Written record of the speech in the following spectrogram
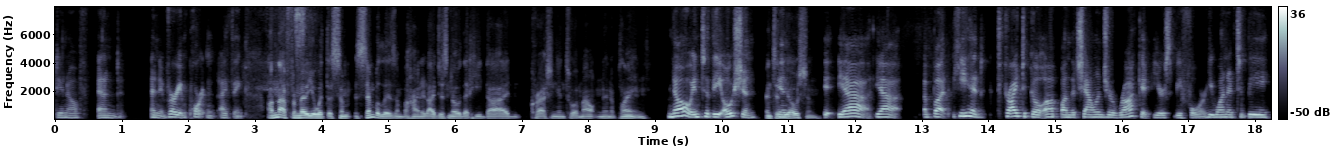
you know, and and very important, I think. I'm not familiar with the sim- symbolism behind it. I just know that he died crashing into a mountain in a plane. No, into the ocean. Into in, the ocean. Yeah, yeah. But he had tried to go up on the Challenger rocket years before. He wanted to be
